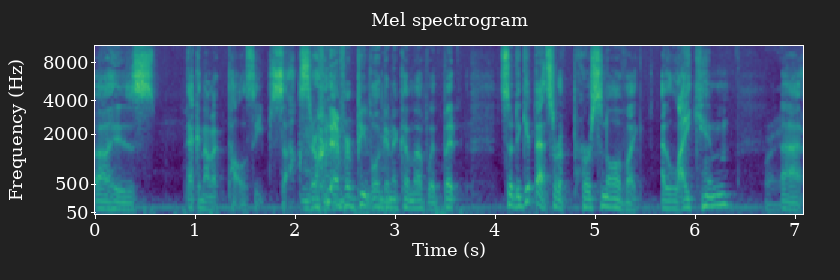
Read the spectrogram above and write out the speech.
uh, his economic policy sucks or whatever people are going to come up with. But so to get that sort of personal of like I like him, uh,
